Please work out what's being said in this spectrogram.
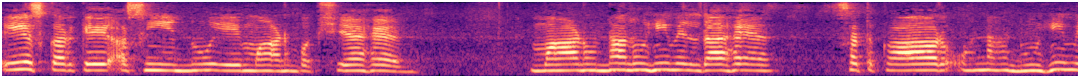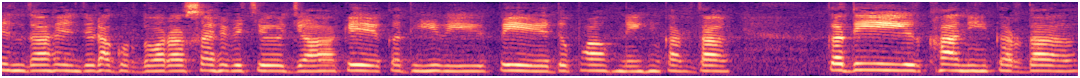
ਇਸ ਕਰਕੇ ਅਸੀਂ ਇਹਨੂੰ ਇਹ ਮਾਣ ਬਖਸ਼ਿਆ ਹੈ। ਮਾਣ ਉਹਨਾਂ ਨੂੰ ਹੀ ਮਿਲਦਾ ਹੈ ਸਤਕਾਰ ਉਹਨਾਂ ਨੂੰ ਹੀ ਮਿਲਦਾ ਹੈ, ਜਿਹੜਾ ਗੁਰਦੁਆਰਾ ਸਾਹਿਬ ਵਿੱਚ ਜਾ ਕੇ ਕਦੀ ਵੀ ਭੇਦ ਭਾਵ ਨਹੀਂ ਕਰਦਾ, ਕਦੀ ਈਰਖਾ ਨਹੀਂ ਕਰਦਾ।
